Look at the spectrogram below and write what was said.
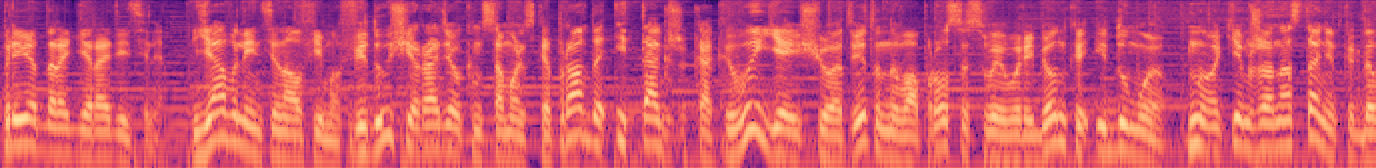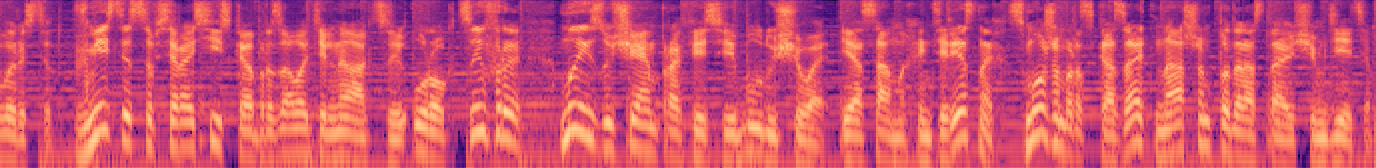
Привет, дорогие родители! Я Валентин Алфимов, ведущий радио «Комсомольская правда», и так же, как и вы, я ищу ответы на вопросы своего ребенка и думаю, ну а кем же она станет, когда вырастет? Вместе со всероссийской образовательной акцией «Урок цифры» мы изучаем профессии будущего и о самых интересных сможем рассказать нашим подрастающим детям.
